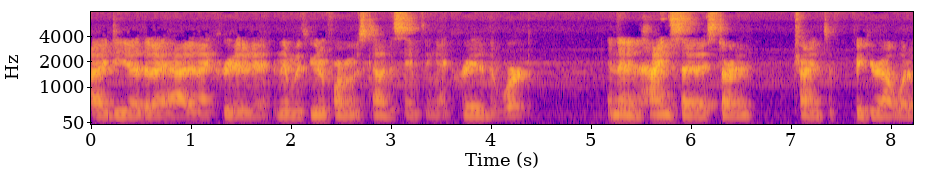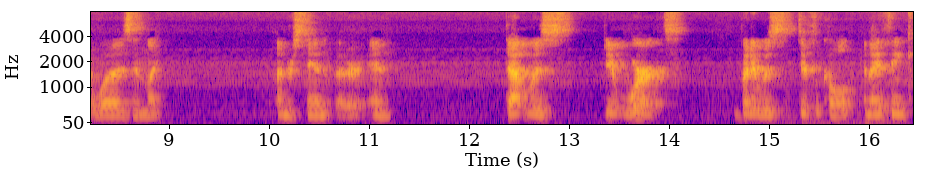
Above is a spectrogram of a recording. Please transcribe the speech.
idea that I had, and I created it. And then with uniform, it was kind of the same thing. I created the work, and then in hindsight, I started trying to figure out what it was and like understand it better. And that was it worked, but it was difficult. And I think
